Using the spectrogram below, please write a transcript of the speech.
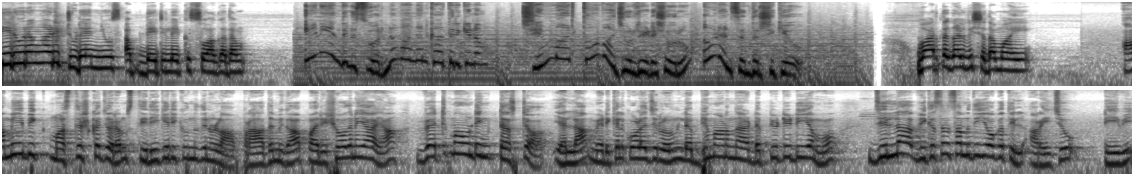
തിരൂരങ്ങാടി ടുഡേ ന്യൂസ് അപ്ഡേറ്റിലേക്ക് സ്വാഗതം. ഇനി എന്തിനു സ്വർണം വാങ്ങാൻ കാത്തിരിക്കണം? ചെമ്മാട് തോമ ജ്വല്ലറിയുടെ ഷോറൂം ഉടൻ സന്ദർശിക്കൂ. വാർത്തകൾ വിശദമായി. അമീബിക് മസ്തിഷ്ക ജ്വരം സ്ഥിരീകരിക്കുന്നതിനുള്ള പ്രാഥമിക പരിശോധനയായ വെറ്റ് മൗണ്ടിംഗ് ടെസ്റ്റ് എല്ലാ മെഡിക്കൽ കോളേജുകളിലും ലഭ്യമാണെന്ന് ഡെപ്യൂട്ടി ഡി എംഒ ജില്ലാ വികസന സമിതി യോഗത്തിൽ അറിയിച്ചു. T V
